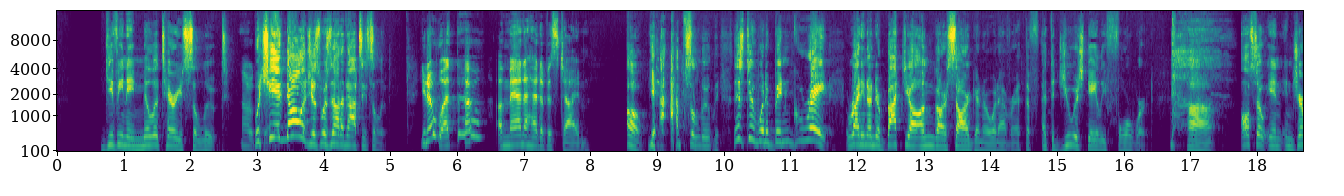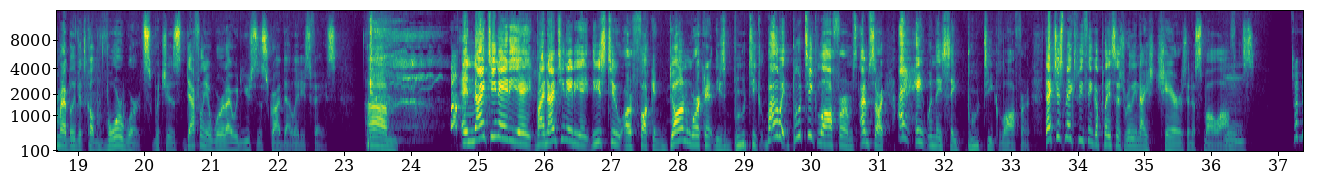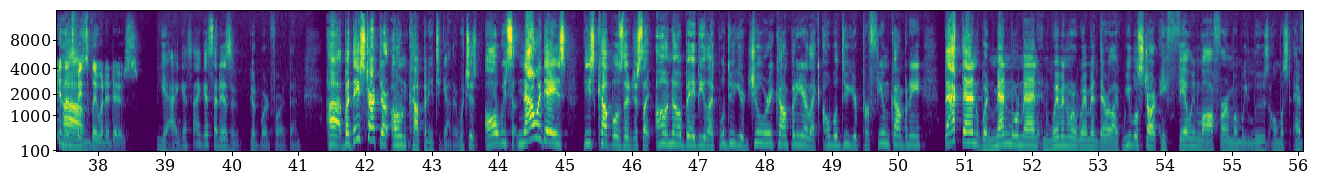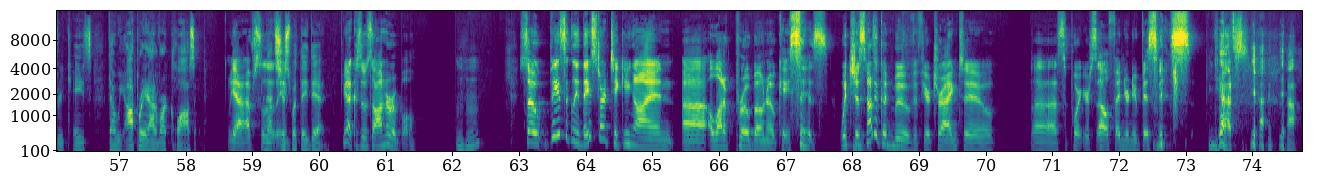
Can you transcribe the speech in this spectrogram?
giving a military salute, which he acknowledges was not a Nazi salute. You know what though? A man ahead of his time. Oh yeah, absolutely. This dude would have been great writing under Batya Ungar Sargon or whatever at the at the Jewish Daily Forward. Uh, also in in German, I believe it's called Vorwärts, which is definitely a word I would use to describe that lady's face. Um, In 1988, by 1988, these two are fucking done working at these boutique. By the way, boutique law firms. I'm sorry, I hate when they say boutique law firm. That just makes me think a place has really nice chairs in a small office. I mean, that's Um, basically what it is. Yeah, I guess I guess that is a good word for it then. Uh, but they start their own company together, which is always nowadays these couples they're just like, oh no, baby, like we'll do your jewelry company or like oh we'll do your perfume company. Back then, when men were men and women were women, they were like, we will start a failing law firm when we lose almost every case that we operate out of our closet. Yeah, And absolutely. that's just what they did. Yeah, because it was honorable. Mm-hmm. So basically, they start taking on uh, a lot of pro bono cases, which is not a good move if you're trying to uh, support yourself and your new business. Yes, yeah, yeah.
